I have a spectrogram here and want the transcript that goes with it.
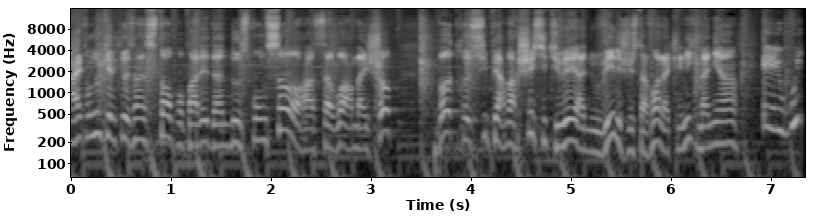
arrêtons-nous quelques instants pour parler d'un de nos sponsors, à savoir MyShop, votre supermarché situé à Nouville, juste avant la clinique Magnin. Et oui,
